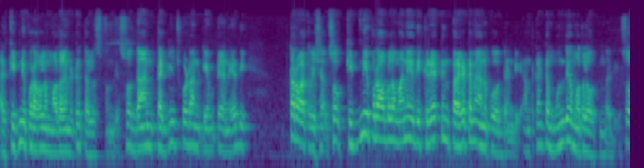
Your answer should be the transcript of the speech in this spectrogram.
అది కిడ్నీ ప్రాబ్లం మొదలైనట్టు తెలుస్తుంది. సో దాన్ని తగ్గించుకోవడానికి ఏమిటి అనేది తర్వాత విషయాలు. సో కిడ్నీ ప్రాబ్లం అనేది క్రియేటిన్ పెరగటమే అనుకోవద్దండి. అంతకంటే ముందే మొదలవుతుంది అది. సో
